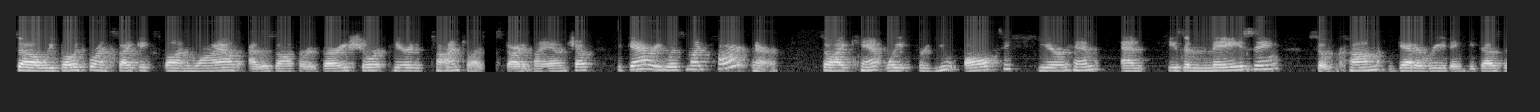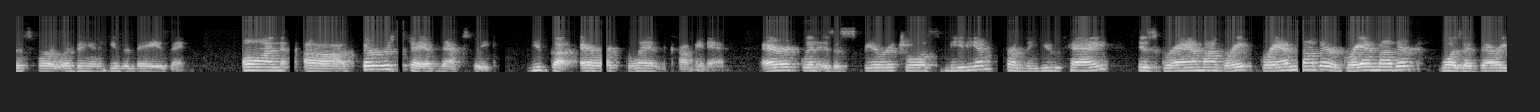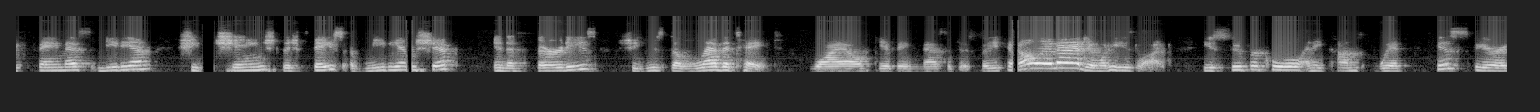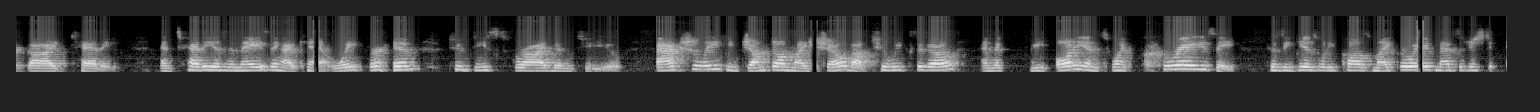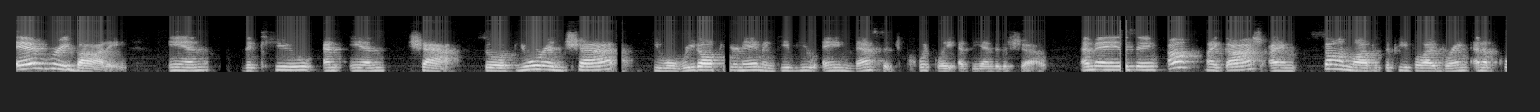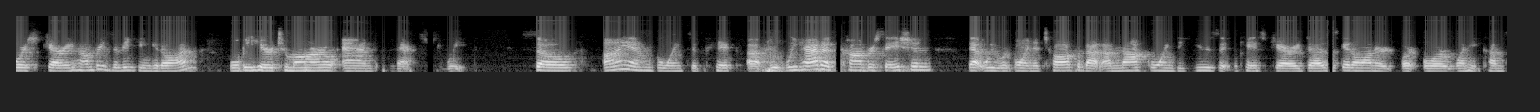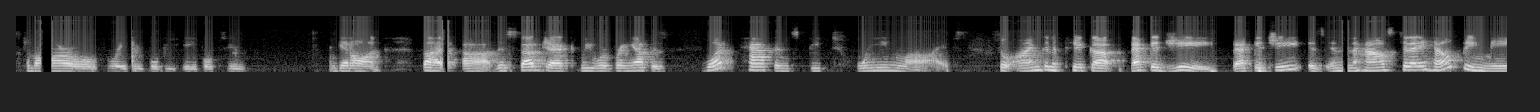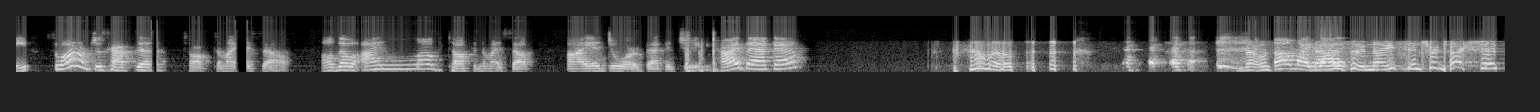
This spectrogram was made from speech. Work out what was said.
So we both were on Psychics Gone Wild. I was on for a very short period of time till I started my own show. But Gary was my partner. So I can't wait for you all to hear him. And he's amazing. So come get a reading. He does this for a living and he's amazing. On uh, Thursday of next week, you've got Eric Glynn coming in. Eric Glynn is a spiritualist medium from the UK. His grandma, great grandmother, grandmother was a very famous medium. She changed the face of mediumship in the 30s. She used to levitate while giving messages. So you can only imagine what he's like. He's super cool and he comes with his spirit guide, Teddy. And Teddy is amazing. I can't wait for him to describe him to you. Actually, he jumped on my show about two weeks ago, and the, the audience went crazy because he gives what he calls microwave messages to everybody in the queue and in chat. So if you're in chat, he will read off your name and give you a message quickly at the end of the show. Amazing. Oh my gosh, I am so in love with the people I bring. And of course, Jerry Humphreys, if he can get on, will be here tomorrow and next week. So I am going to pick up. We had a conversation that we were going to talk about. I'm not going to use it in case Jerry does get on or, or, or when he comes tomorrow, hopefully he will be able to get on. But uh, the subject we were bringing up is what happens between lives. So I'm going to pick up Becca G. Becca G is in the house today helping me so I don't just have to talk to myself. Although I love talking to myself, I adore Becca G. Hi, Becca. Hello. that was oh my gosh. that god. was a nice introduction.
